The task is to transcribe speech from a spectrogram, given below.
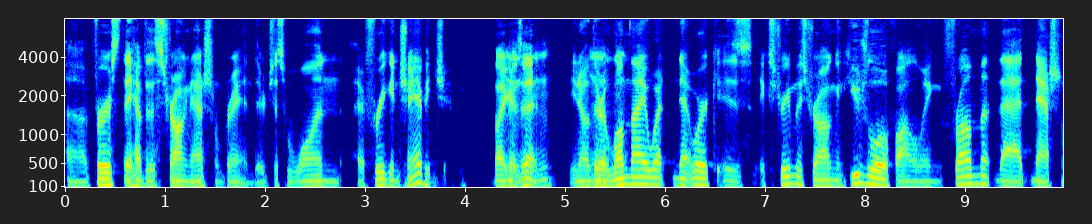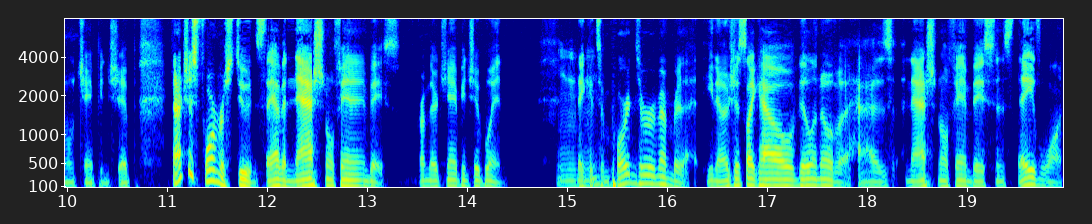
Uh, first, they have a strong national brand. They're just won a freaking championship. Like I said, Mhm. you know, their Mhm. alumni network is extremely strong, a huge loyal following from that national championship. Not just former students, they have a national fan base from their championship win. I think it's Mhm. important to remember that. You know, just like how Villanova has a national fan base since they've won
